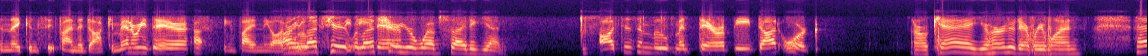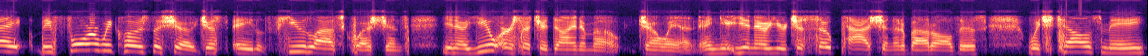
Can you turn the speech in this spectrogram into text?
and they can see, find the documentary there. they can find the Uh, All audio. right, let's hear let's hear your website again. autismmovementtherapy.org. Okay, you heard it, everyone. Hey, before we close the show, just a few last questions. You know, you are such a dynamo, Joanne, and you, you know, you're just so passionate about all this, which tells me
